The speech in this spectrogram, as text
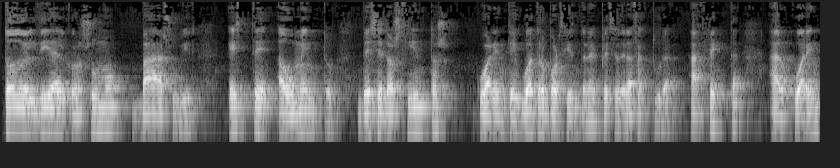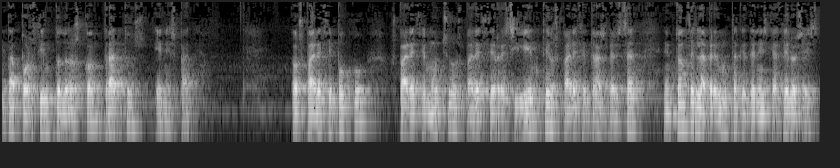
Todo el día el consumo va a subir. Este aumento de ese 244% en el precio de la factura afecta al 40% de los contratos en España. ¿Os parece poco? ¿Os parece mucho? ¿Os parece resiliente? ¿Os parece transversal? Entonces la pregunta que tenéis que haceros es,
